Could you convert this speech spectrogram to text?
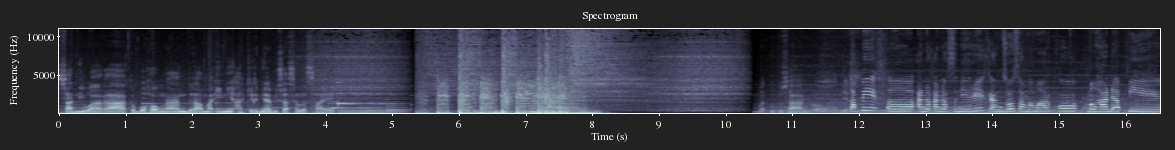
sandiwara, kebohongan, drama ini akhirnya bisa selesai. Putusan. Yes. Tapi eh, anak-anak sendiri Kenzo sama Marco menghadapi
